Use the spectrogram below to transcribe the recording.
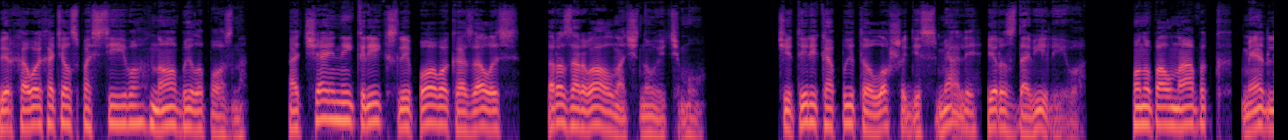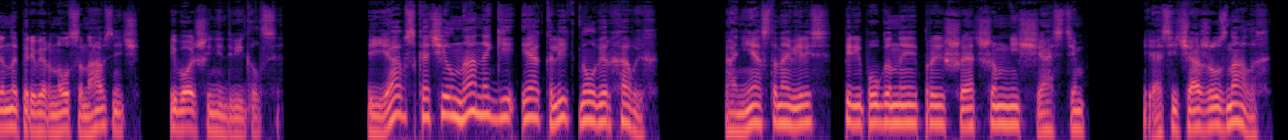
Верховой хотел спасти его, но было поздно. Отчаянный крик слепого, казалось, разорвал ночную тьму. Четыре копыта лошади смяли и раздавили его. Он упал на бок, медленно перевернулся навзничь и больше не двигался. Я вскочил на ноги и окликнул верховых. Они остановились, перепуганные происшедшим несчастьем. Я сейчас же узнал их.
